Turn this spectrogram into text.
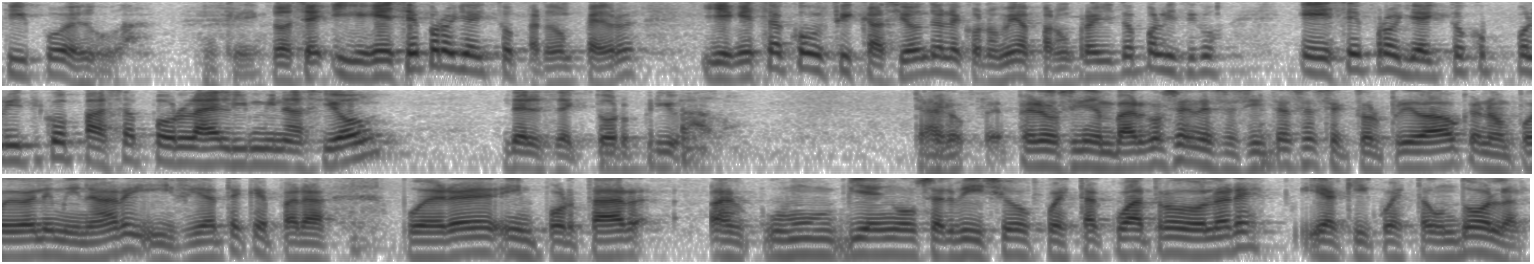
tipo de duda. Okay. Entonces, y en ese proyecto, perdón Pedro, y en esa confiscación de la economía para un proyecto político, ese proyecto político pasa por la eliminación del sector privado. Claro, pero sin embargo se necesita ese sector privado que no han podido eliminar y fíjate que para poder importar algún bien o servicio cuesta cuatro dólares y aquí cuesta un dólar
